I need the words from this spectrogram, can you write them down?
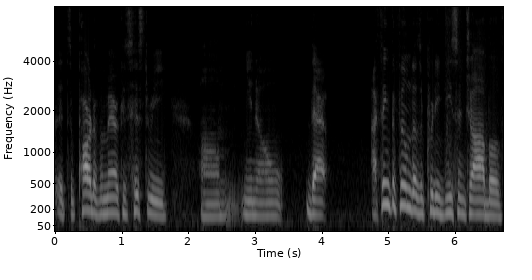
it's a part of America's history. Um, you know that I think the film does a pretty decent job of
